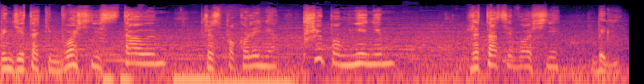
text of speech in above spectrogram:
będzie takim właśnie stałym przez pokolenia przypomnieniem, że tacy właśnie byli.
